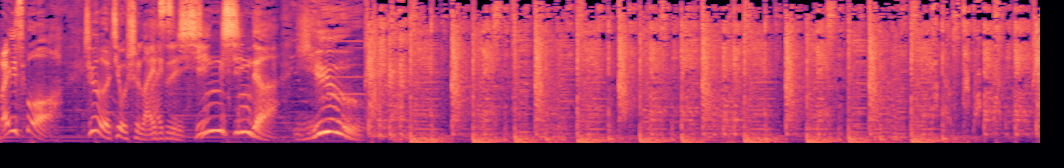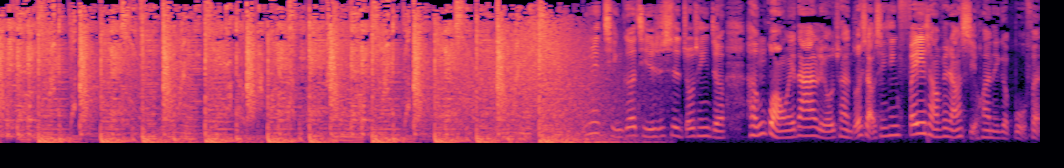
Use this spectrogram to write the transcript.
没错，这就是来自星星的 You。歌其实是周星哲很广为大家流传，很多小星星非常非常喜欢的一个部分。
